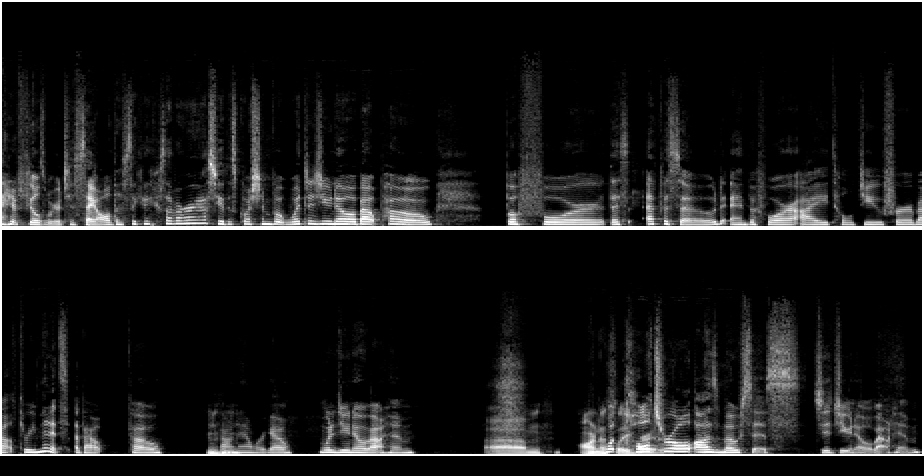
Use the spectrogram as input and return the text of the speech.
It feels weird to say all this again because I've already asked you this question, but what did you know about Poe before this episode and before I told you for about three minutes about Poe mm-hmm. about an hour ago? What did you know about him? Um, honestly, what cultural really... osmosis did you know about him?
